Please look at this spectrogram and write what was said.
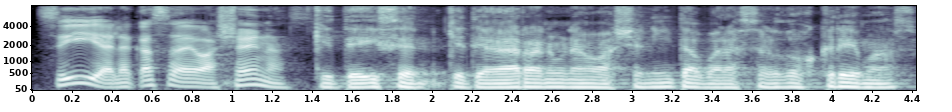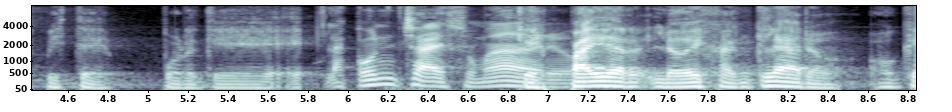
Sí, a la casa de ballenas. que te dicen que te agarran una ballenita para hacer dos cremas, ¿viste? Porque La concha de su que madre. Spider lo deja en claro. Ok,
